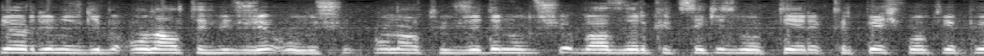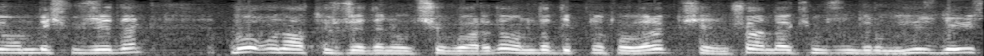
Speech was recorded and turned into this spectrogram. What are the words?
Gördüğünüz gibi 16 hücre oluşuyor. 16 hücreden oluşuyor. Bazıları 48 volt diyerek 45 volt yapıyor 15 hücreden. Bu 16 hücreden oluşuyor bu arada. Onu da dipnot olarak düşelim. Şu anda akümüzün durumu %100.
